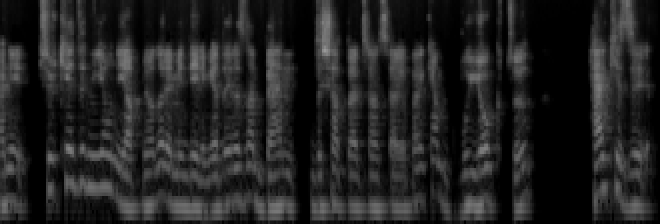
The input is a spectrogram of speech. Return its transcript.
Hani Türkiye'de niye onu yapmıyorlar emin değilim. Ya da en azından ben dış hatlara transfer yaparken bu yoktu. Herkesi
